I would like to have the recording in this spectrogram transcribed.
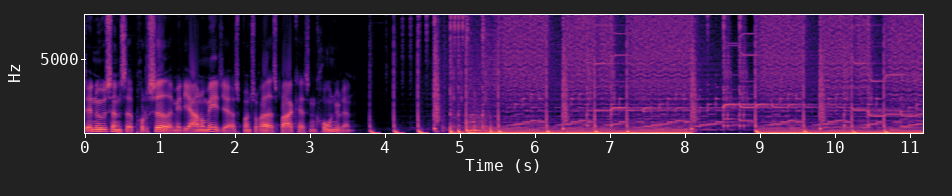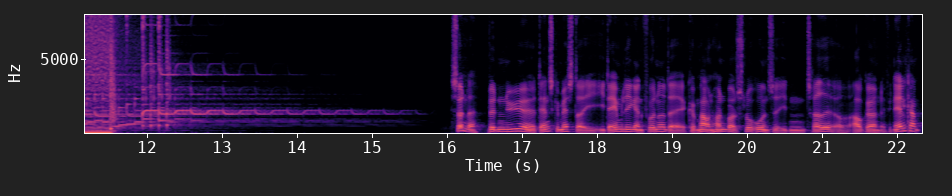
Denne udsendelse er produceret af Mediano Media og sponsoreret af Sparkassen Kronjylland. Søndag blev den nye øh, danske mester i, i Dameligaen fundet, da København håndbold slog Odense i den tredje og afgørende finalekamp,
